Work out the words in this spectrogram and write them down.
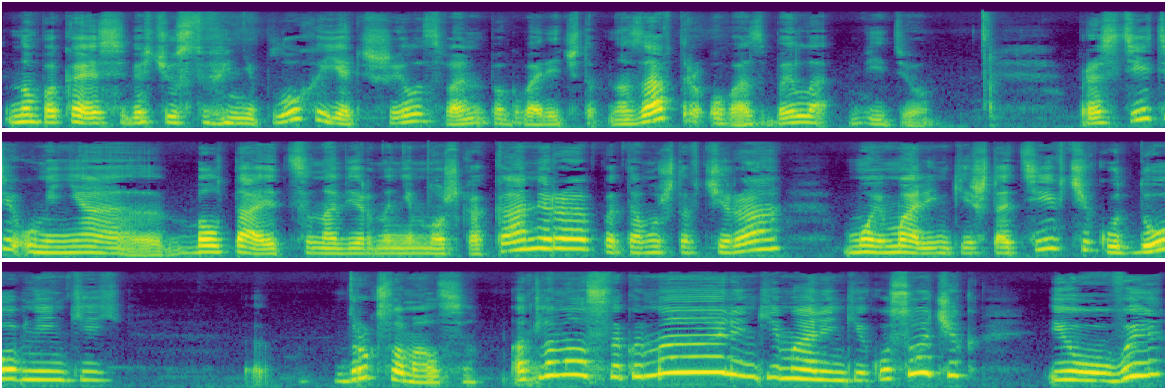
но пока я себя чувствую неплохо, я решила с вами поговорить, чтобы на завтра у вас было видео. Простите, у меня болтается, наверное, немножко камера, потому что вчера мой маленький штативчик, удобненький, вдруг сломался. Отломался такой маленький-маленький кусочек, и, увы,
